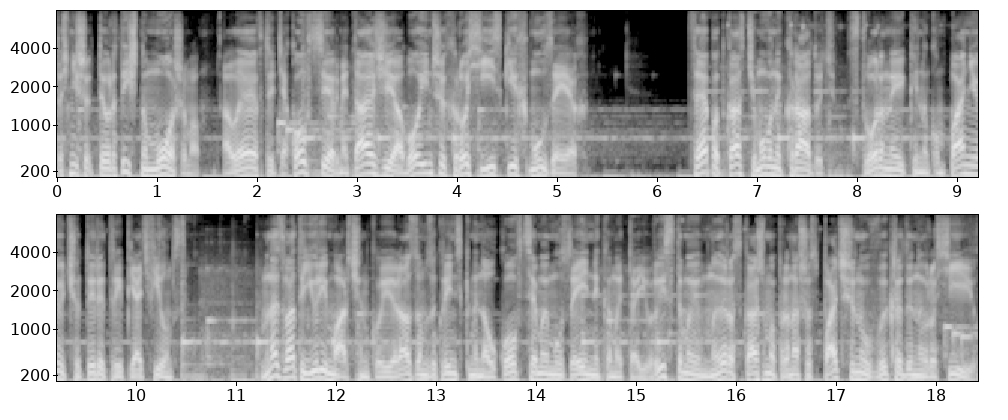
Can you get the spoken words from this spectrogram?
Точніше, теоретично можемо, але в Третьяковці, Ермітажі або інших російських музеях. Це подкаст Чому вони крадуть, створений кінокомпанією 435 Films. Мене звати Юрій Марченко, і разом з українськими науковцями, музейниками та юристами ми розкажемо про нашу спадщину, викрадену Росією.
